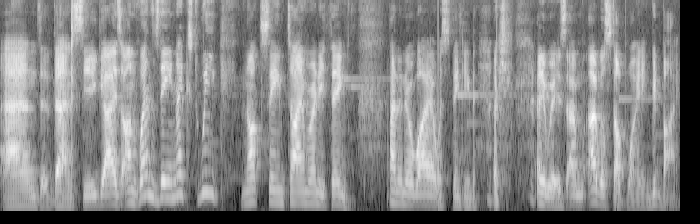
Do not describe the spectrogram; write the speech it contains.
And then see you guys on Wednesday next week. Not same time or anything. I don't know why I was thinking that. Okay, anyways, um, I will stop whining. Goodbye.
